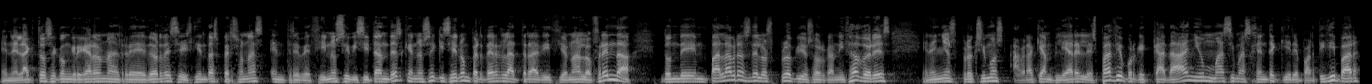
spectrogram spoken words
En el acto se congregaron alrededor de 600 personas entre vecinos y visitantes que no se quisieron perder la tradicional ofrenda, donde en palabras de los propios organizadores, en años próximos habrá que ampliar el espacio porque cada año más y más gente quiere participar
